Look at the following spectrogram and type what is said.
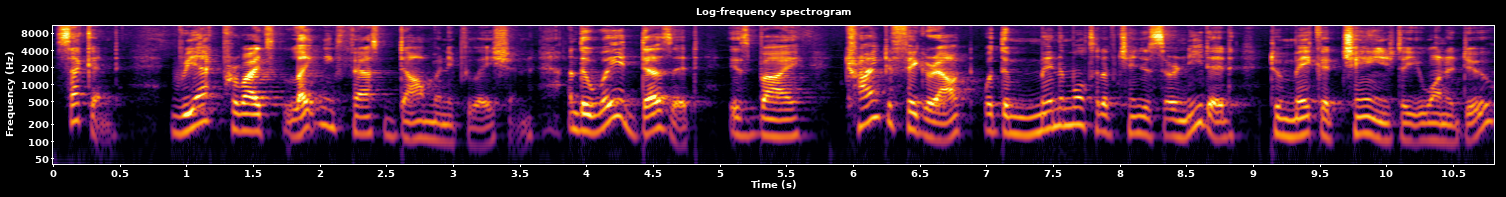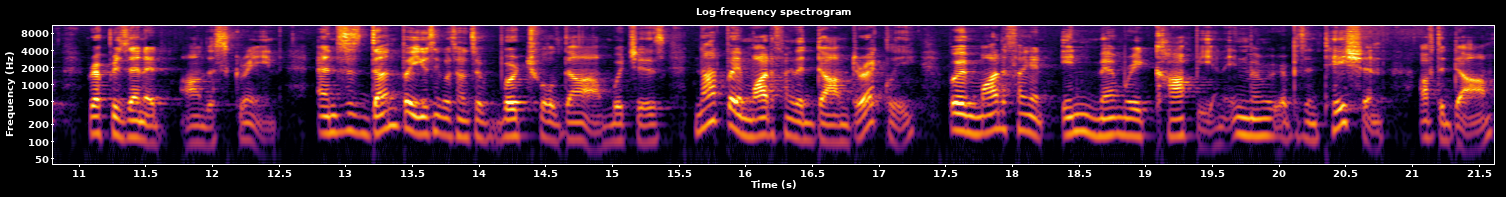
Second, React provides lightning fast DOM manipulation. And the way it does it is by trying to figure out what the minimal set of changes are needed to make a change that you want to do represented on the screen. And this is done by using what's known as a virtual DOM, which is not by modifying the DOM directly, but by modifying an in-memory copy, an in-memory representation of the DOM,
